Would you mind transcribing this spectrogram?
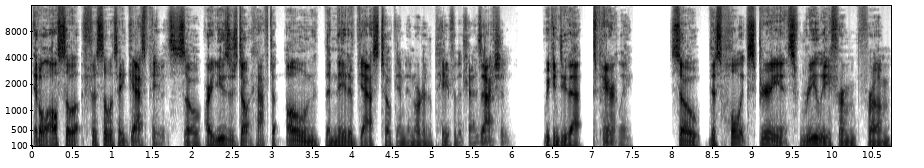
It'll also facilitate gas payments. So our users don't have to own the native gas token in order to pay for the transaction. We can do that transparently. So this whole experience really from, from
